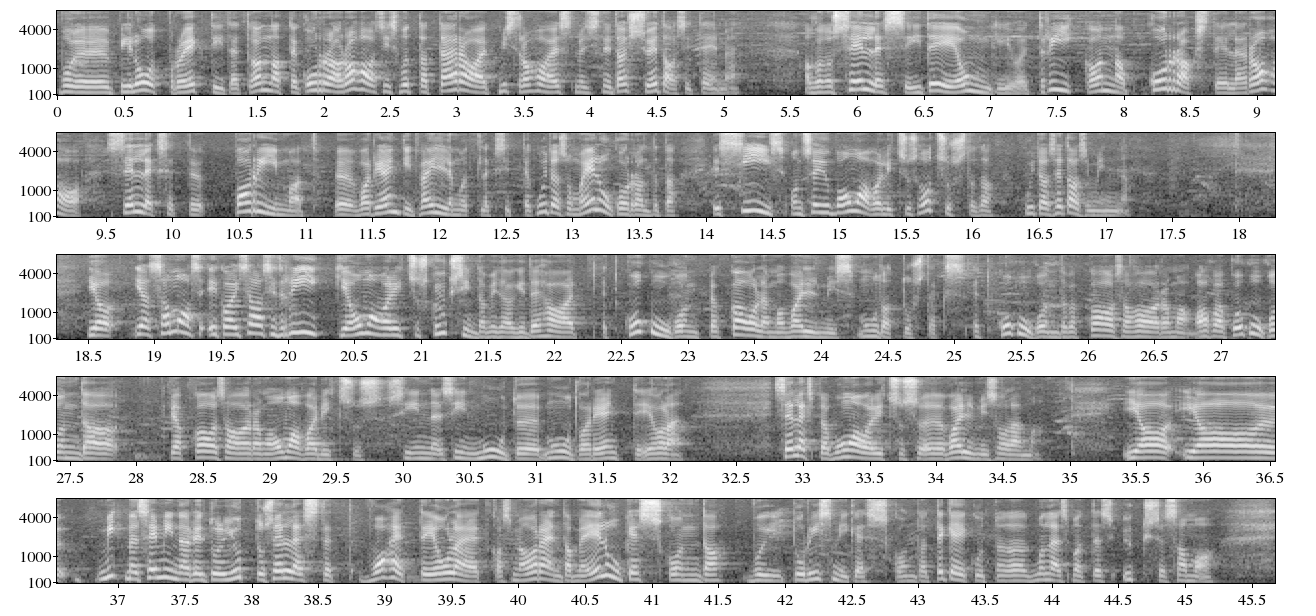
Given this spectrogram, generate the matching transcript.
pilootprojektid, et annate korra raha, siis võtate ära, et mis raha eest me siis neid asju edasi teeme. Aga no selles see idee ongi ju, et riik annab korraks teile raha selleks, et te parimad äh, variandid välja mõtleksite, kuidas oma elu korraldada ja siis on see juba omavalitsuse otsustada, kuidas edasi minna ja, ja samas ega ei saa siin riik ja omavalitsus ka üksinda midagi teha, et, et kogukond peab ka olema valmis muudatusteks, et kogukonda peab kaasa haarama, aga kogukonda peab kaasa haarama omavalitsus, siin, siin muud, muud varianti ei ole. selleks peab omavalitsus äh, valmis olema ja, ja mitmel seminaril tuli juttu sellest, et vahet ei ole, et kas me arendame elukeskkonda või turismikeskkonda, tegelikult nad on mõnes mõttes üks ja sama.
